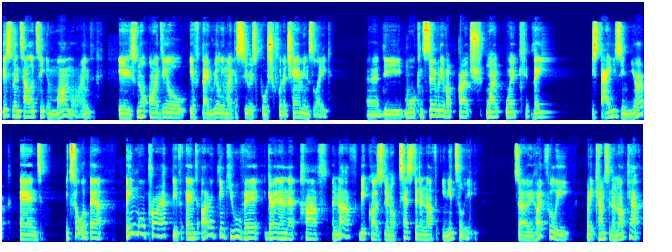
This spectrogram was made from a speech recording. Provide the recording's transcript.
This mentality, in my mind, is not ideal if they really make a serious push for the Champions League. Uh, the more conservative approach won't work these days in Europe. And it's all about being more proactive. And I don't think you will go down that path enough because they're not tested enough in Italy. So hopefully when it comes to the knockout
